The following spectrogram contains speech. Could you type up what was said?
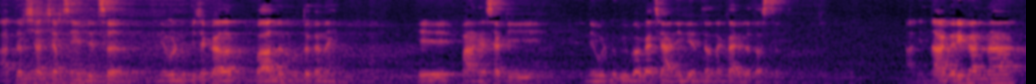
आदर्श आचारसंहितेचं निवडणुकीच्या काळात पालन होतं का नाही हे पाहण्यासाठी निवडणूक विभागाच्या अनेक यंत्रणा कार्यरत असतात. आणि नागरिकांना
